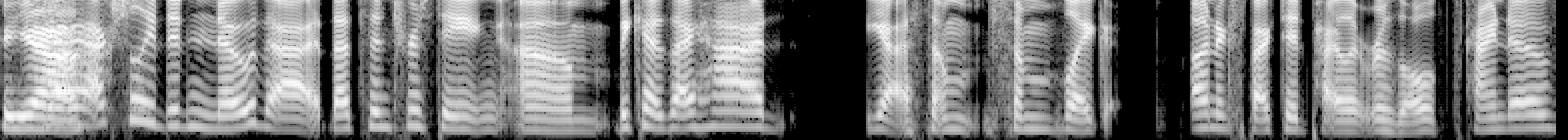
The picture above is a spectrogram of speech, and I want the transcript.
Yeah, I actually didn't know that. That's interesting. Um, because I had yeah, some some like unexpected pilot results kind of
